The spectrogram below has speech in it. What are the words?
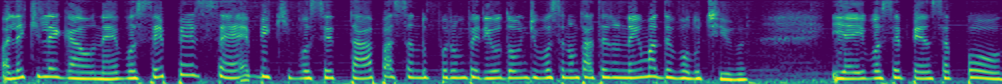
Olha que legal, né? Você percebe que você tá passando por um período onde você não tá tendo nenhuma devolutiva. E aí você pensa, pô,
